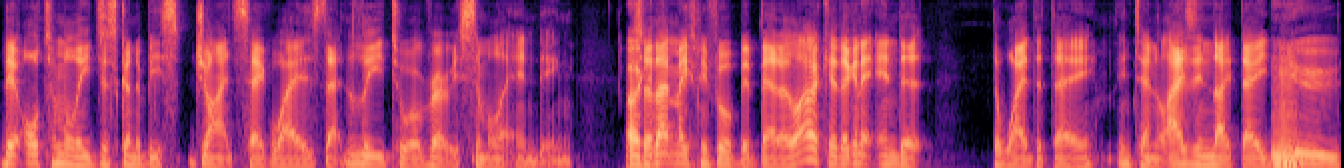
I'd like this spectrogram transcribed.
they're ultimately just going to be giant segues that lead to a very similar ending. Okay. So that makes me feel a bit better. Like, okay, they're going to end it the way that they intended, as in like they mm. knew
